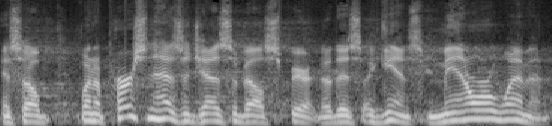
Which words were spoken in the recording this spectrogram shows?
And so when a person has a Jezebel spirit, now this against men or women,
